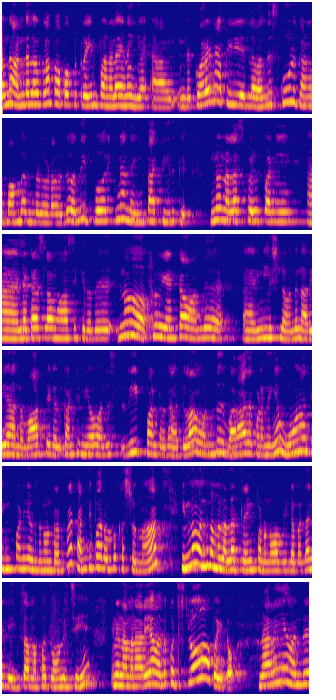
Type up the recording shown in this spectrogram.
வந்து அந்தளவுக்குலாம் பாப்பாவுக்கு ட்ரெயின் பண்ணலை. ஏன்னா இந்த கொரோனா பீரியடில் வந்து ஸ்கூலுக்கு அனுப்பாமல் இருந்ததோட இது வந்து இப்போ வரைக்குமே அந்த இம்பேக்ட் இருக்குது இன்னும் நல்லா ஸ்பெல் பண்ணி லெட்டர்ஸ்லாம் வாசிக்கிறது இன்னும் ஃப்ளூயண்ட்டாக வந்து இங்கிலீஷில் வந்து நிறையா அந்த வார்த்தைகள் கண்டினியூவாக வந்து ரீட் பண்ணுறது அதெல்லாம் வந்து வராத குழந்தைங்க ஓனாக திங்க் பண்ணி எழுதணுன்றப்ப கண்டிப்பாக ரொம்ப கஷ்டம்தான். இன்னும் வந்து நம்ம நல்லா ட்ரெயின் பண்ணணும் அப்படின்ற மாதிரி தான் எனக்கு எக்ஸாம் அப்போ தோணுச்சு. ஏன்னா நம்ம நிறையா வந்து கொஞ்சம் ஸ்லோவாக போயிட்டோம். நிறைய வந்து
